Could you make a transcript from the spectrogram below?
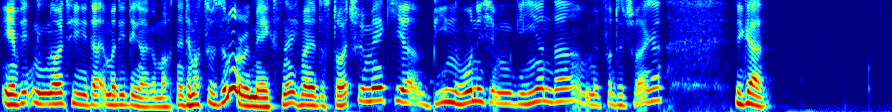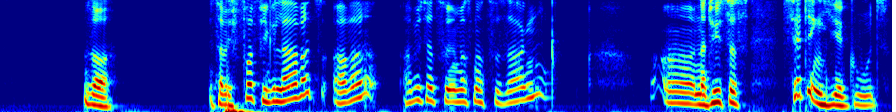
Irgendwie hat Nolti da immer die Dinger gemacht. Ne? Der macht sowieso nur Remakes, ne? Ich meine, das deutsche Remake hier, Bienen, Honig im Gehirn da, mit von Til Schweiger. Egal. So. Jetzt habe ich voll viel gelabert, aber habe ich dazu irgendwas noch zu sagen? Äh, natürlich ist das Setting hier gut.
